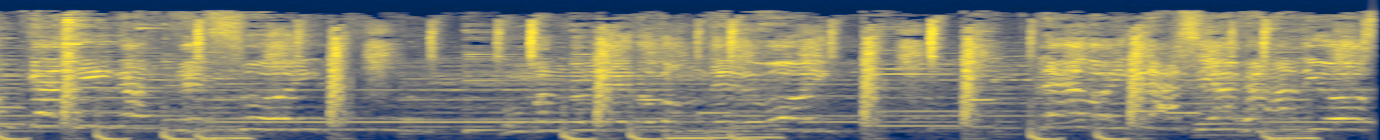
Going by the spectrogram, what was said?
Aunque digan que soy un bandolero donde voy, le doy gracias a Dios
